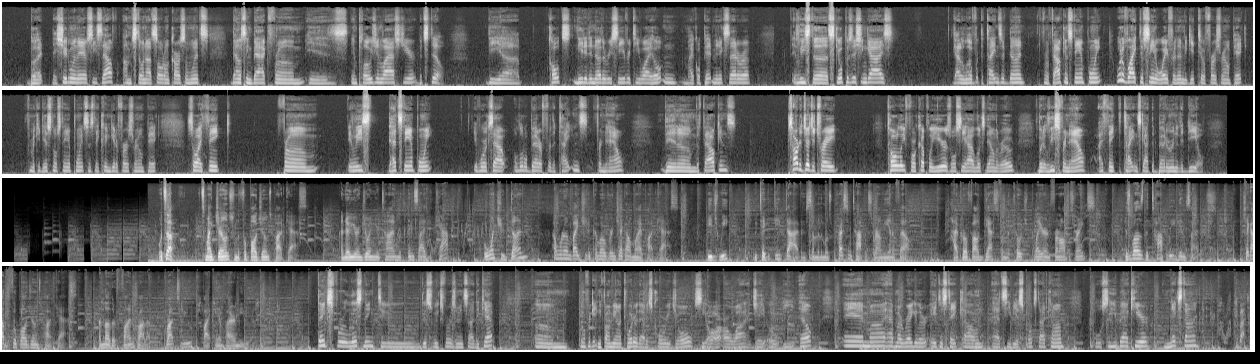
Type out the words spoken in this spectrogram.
but they should win the AFC South. I'm still not sold on Carson Wentz bouncing back from his implosion last year, but still, the uh, Colts needed another receiver, T.Y. Hilton, Michael Pittman, etc. At least the skill position guys. Got to love what the Titans have done from a Falcons standpoint, would have liked to have seen a way for them to get to a first round pick from a conditional standpoint since they couldn't get a first round pick. So I think from at least that standpoint, it works out a little better for the Titans for now than um, the Falcons. It's hard to judge a trade totally for a couple of years. We'll see how it looks down the road. But at least for now, I think the Titans got the better end of the deal. What's up? It's Mike Jones from the Football Jones podcast. I know you're enjoying your time with Inside the Cap, but once you're done, I want to invite you to come over and check out my podcast. Each week, we take a deep dive into some of the most pressing topics around the NFL. High profile guests from the coach, player, and front office ranks, as well as the top league insiders. Check out the Football Jones podcast, another fine product brought to you by Empire Media. Thanks for listening to this week's version of Inside the Cap. Um, don't forget you can find me on Twitter. That is Corry Joel, C O R R Y J O E L. And I have my regular Agent's Take column at CBSSports.com. We'll see you back here next time. Goodbye.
